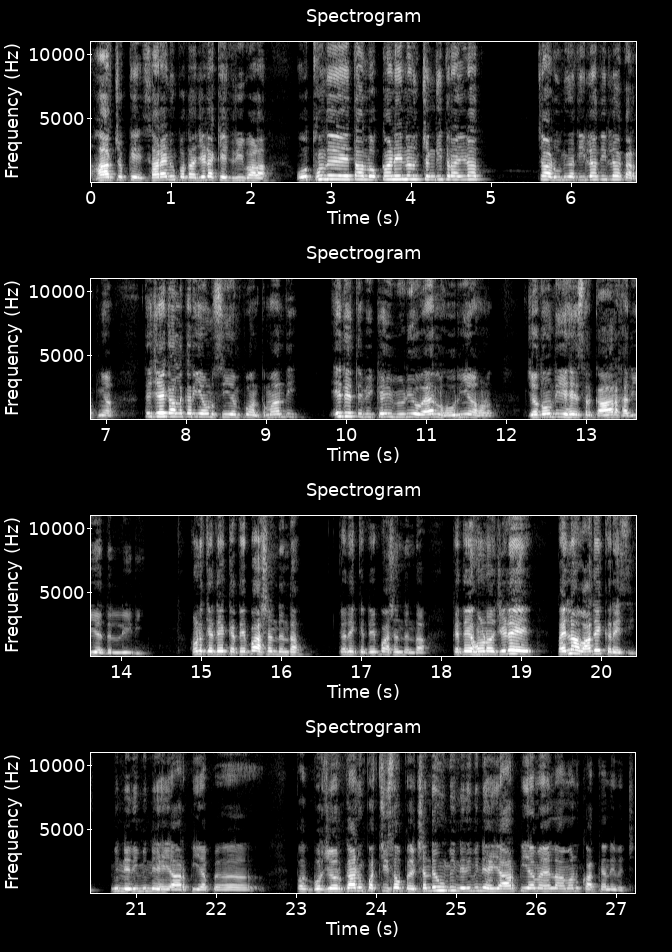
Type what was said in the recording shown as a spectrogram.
ਹਾਰ ਚੁੱਕੇ, ਸਾਰਿਆਂ ਨੂੰ ਪਤਾ ਜਿਹੜਾ ਕੇਜਰੀਵਾਲ ਆ, ਉਥੋਂ ਦੇ ਤਾਂ ਲੋਕਾਂ ਨੇ ਇਹਨਾਂ ਨੂੰ ਚੰਗੀ ਤਰ੍ਹਾਂ ਜਿਹੜਾ ਝਾੜੂ ਦੀਆਂ ਤੀਲਾ ਤੀਲਾ ਕਰਤੀਆਂ। ਤੇ ਜੇ ਗੱਲ ਕਰੀਏ ਹੁਣ ਸੀਐਮ ਭਗਵੰਤ ਮਾਨ ਦੀ, ਇਹਦੇ ਤੇ ਵੀ ਕਈ ਵੀਡੀਓ ਵਾਇਰਲ ਹੋ ਰਹੀਆਂ ਹੁਣ, ਜਦੋਂ ਦੀ ਇਹ ਸਰਕਾਰ ਹਰੀ ਹੈ ਦਿੱਲੀ ਦੀ। ਹੁਣ ਕਿਤੇ ਕਿਤੇ ਭਾਸ਼ਣ ਦਿੰਦਾ ਕਦੇ ਕਿਤੇ ਭਾਸ਼ਣ ਦਿੰਦਾ, ਕਿਤੇ ਹੁਣ ਜਿਹੜੇ ਪਹਿਲਾਂ ਵਾਅਦੇ ਕਰੇ ਸੀ, ਮਹੀਨੇ ਦੀ ਮਹੀਨੇ 1000 ਰੁਪਿਆ ਬਜ਼ੁਰਗਾਂ ਨੂੰ 2500 ਪੈਨਸ਼ਨ ਦੇਊ, ਮਹੀਨੇ ਦੀ ਮਹੀਨੇ 1000 ਰੁਪਿਆ ਮੈਂ ਲਾਵਾਂ ਨੂੰ ਖਾਤਿਆਂ ਦੇ ਵਿੱਚ।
